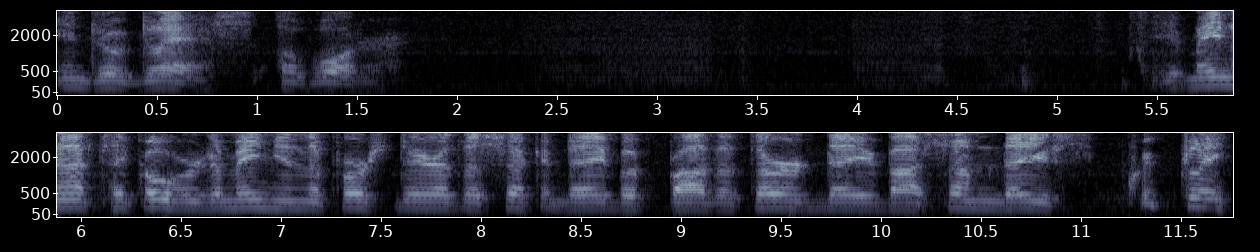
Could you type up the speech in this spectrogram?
into a glass of water. It may not take over dominion the first day or the second day, but by the third day, by some days quickly,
